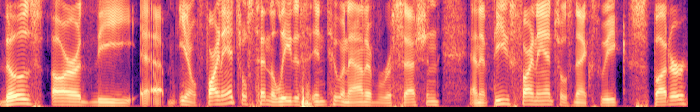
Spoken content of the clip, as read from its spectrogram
those are the, uh, you know, financials tend to lead us into and out of recession. And if these financials next week sputter,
